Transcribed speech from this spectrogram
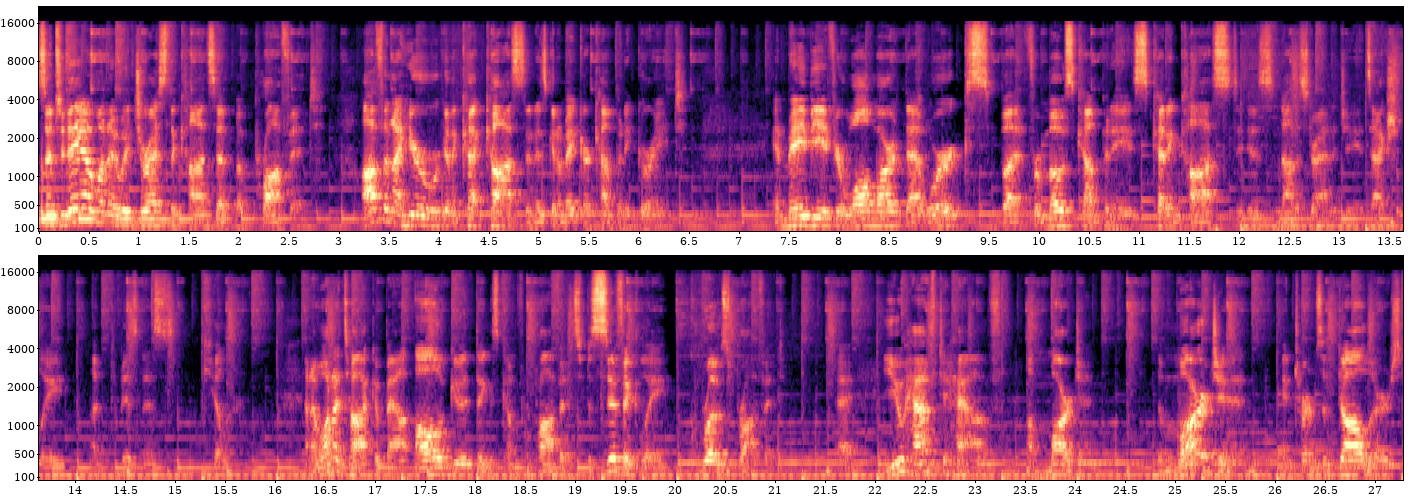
So today I want to address the concept of profit. Often I hear we're going to cut costs and it's going to make our company great. And maybe if you're Walmart, that works, but for most companies, cutting cost is not a strategy. It's actually a business killer. And I want to talk about all good things come from profit, specifically gross profit. Okay? You have to have a margin. The margin in terms of dollars,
